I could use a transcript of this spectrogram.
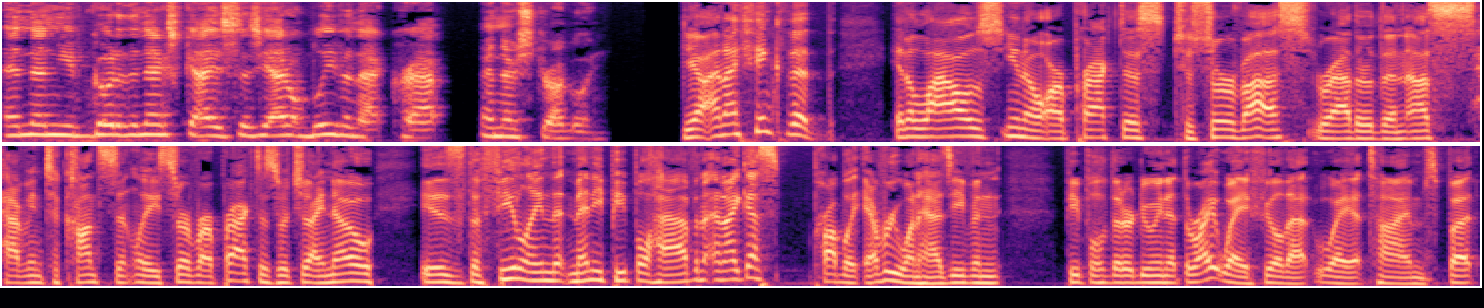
And then you go to the next guy who says, yeah, I don't believe in that crap. And they're struggling. Yeah. And I think that it allows, you know, our practice to serve us rather than us having to constantly serve our practice, which I know is the feeling that many people have. And, and I guess probably everyone has, even people that are doing it the right way feel that way at times. But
